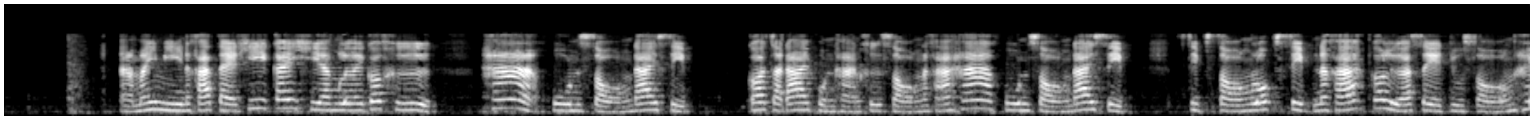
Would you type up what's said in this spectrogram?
12อ่าไม่มีนะคะ แต่ที่ใกล้เคียงเลยก็คือ 5 คูณ 2 ได้ 10 ก็จะได้ผลหารคือ 2 นะคะ 5 คูณ 2 ได้ 10 12 ลบ 10 นะคะ ก็เหลือเศษอยู่ 2 ให้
